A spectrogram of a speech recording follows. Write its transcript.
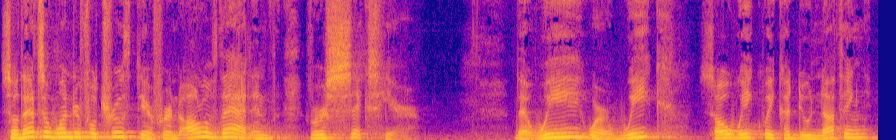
So that's a wonderful truth, dear friend. All of that in verse 6 here that we were weak, so weak we could do nothing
